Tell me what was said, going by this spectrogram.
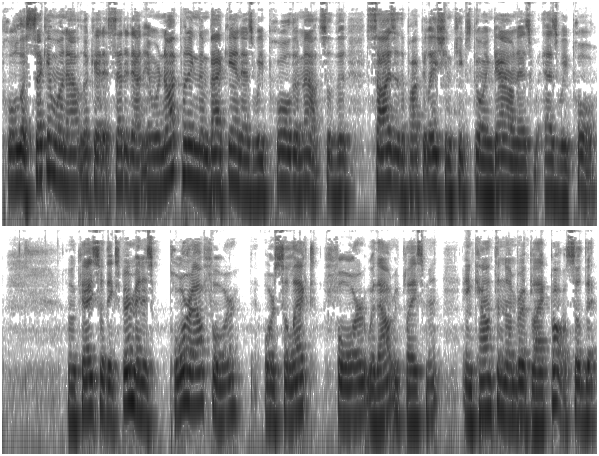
pull a second one out, look at it, set it down, and we're not putting them back in as we pull them out. So the size of the population keeps going down as, as we pull. Okay, so the experiment is pour out four or select four without replacement and count the number of black balls. So the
